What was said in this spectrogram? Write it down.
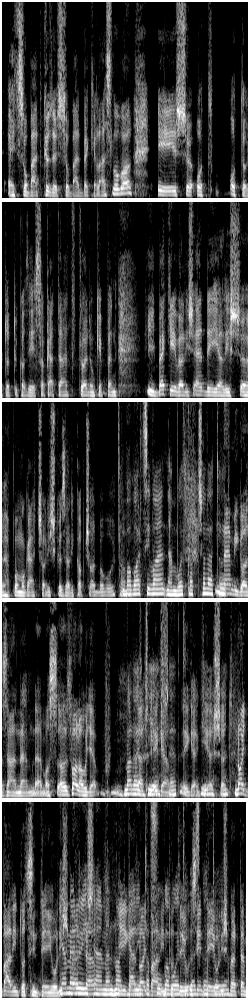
egy szobát, közös szobát Beke Lászlóval, és ott, ott töltöttük az éjszakát, tehát tulajdonképpen így Bekével is, Erdélyel is, Pomogáccsal is közeli kapcsolatban voltam. Babarcival nem volt kapcsolatod? Nem igazán, nem, nem. Az, az valahogy... Valahogy kiesett. Igen, igen kiesett. kiesett. Nagy Bálintot szintén jól ismertem. Ja, mert ő is elment, Nagy igen, Bálint Nagy a Bálintot volt jó, szintén jól ismertem.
